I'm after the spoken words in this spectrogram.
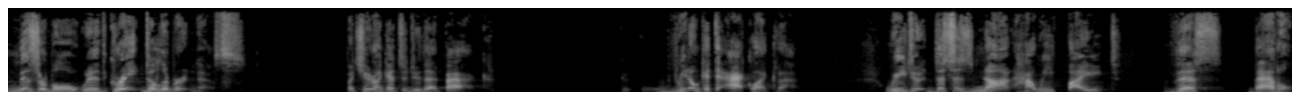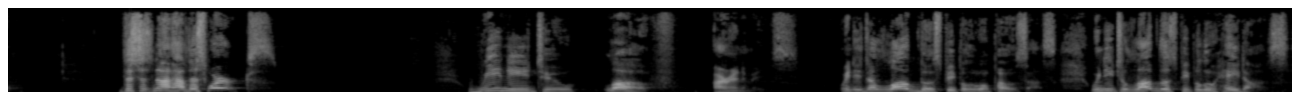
miserable with great deliberateness. But you don't get to do that back. We don't get to act like that. We do, this is not how we fight this battle. This is not how this works. We need to love our enemies. We need to love those people who oppose us. We need to love those people who hate us.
